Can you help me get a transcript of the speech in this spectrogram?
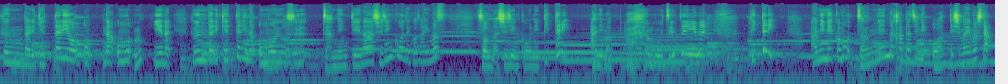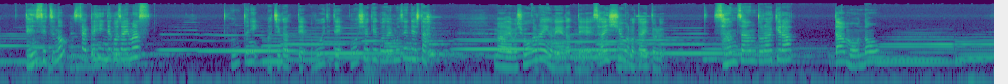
踏んだり蹴ったりをな思ん？言えない。踏んだり蹴ったりな思いをする残念系な主人公でございます。そんな主人公にぴったりアニマあもう全然言えない。ぴったりアニメ化も残念な形に終わってしまいました。伝説の作品でございます。本当に間違って覚えてて申し訳ございませんでした。まあでもしょうがないよね。だって最終話のタイトル「散々ドラキュラ」だもの。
